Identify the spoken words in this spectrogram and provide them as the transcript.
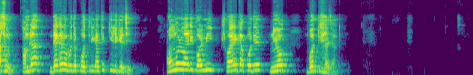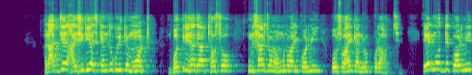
আসুন, আমরা দেখে নেব যে পত্রিকাতে কী লিখেছে। অঙ্গনওয়াড়ি কর্মী সহায়িকা পদে নিয়োগ বত্রিশ হাজার। রাজ্যের আইসিডিএস কেন্দ্রগুলিতে মোট বত্রিশ হাজার ছশো উনষাট জন অঙ্গনওয়াড়ি কর্মী ও সহায়িকা নিয়োগ করা হচ্ছে। এর মধ্যে কর্মীর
